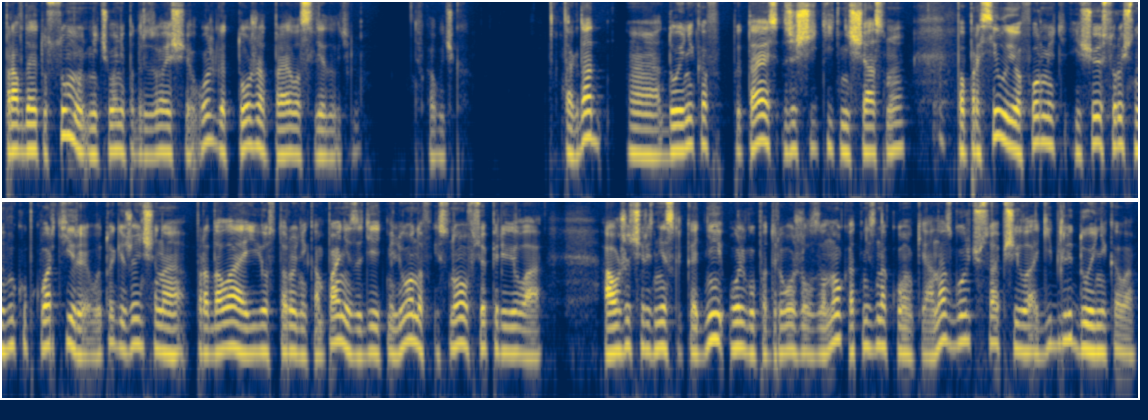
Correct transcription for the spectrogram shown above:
Правда, эту сумму ничего не подразумевающая Ольга тоже отправила следователю. В кавычках. Тогда Дойников, пытаясь защитить несчастную, попросил ее оформить еще и срочный выкуп квартиры. В итоге женщина продала ее сторонней компании за 9 миллионов и снова все перевела. А уже через несколько дней Ольгу потревожил звонок от незнакомки. Она с горечью сообщила о гибели Дойникова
